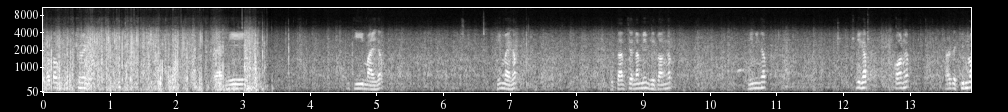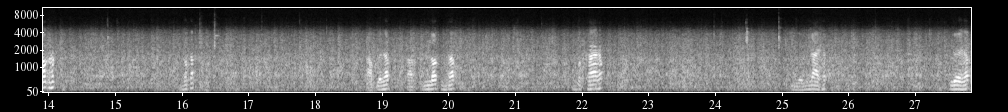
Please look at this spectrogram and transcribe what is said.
เราต้องช่วยครับแต่มีวิธีใหม่ครับนี่ใหม่ครับ ติดตามเชนน้ำมิ้มผิดหวังครับ นี่นี่ครับ นี่ครับก้อนครับเราจะคิมล็อกครับล็อกครับปรับเลยครับปรับคิมล็อกครับปากกาครับเหลือไม่ได้ครับเลื่อยครับ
